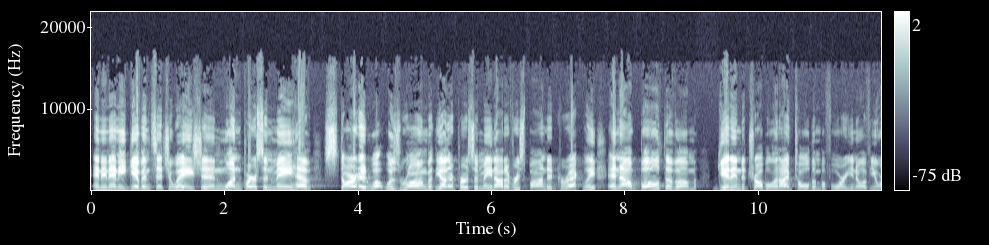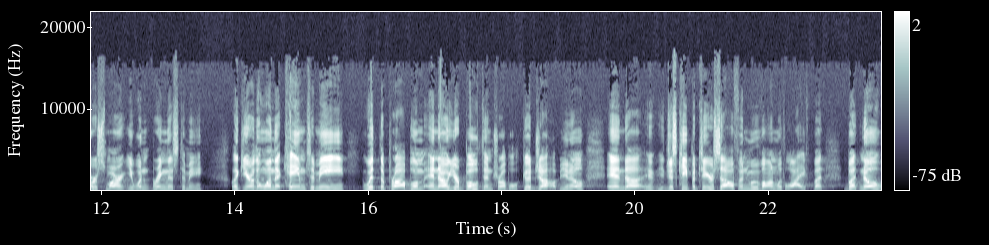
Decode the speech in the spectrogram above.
And in any given situation, one person may have started what was wrong, but the other person may not have responded correctly, and now both of them get into trouble. And I've told them before, you know, if you were smart, you wouldn't bring this to me. Like, you're the one that came to me with the problem, and now you're both in trouble. Good job, you know? And uh, just keep it to yourself and move on with life. But, but no,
